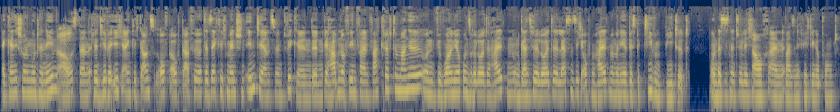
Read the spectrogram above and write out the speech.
er kennt sich schon im Unternehmen aus, dann plädiere ich eigentlich ganz oft auch dafür, tatsächlich Menschen intern zu entwickeln. Denn wir haben auf jeden Fall einen Fachkräftemangel und wir wollen ja auch unsere Leute halten und ganz viele Leute lassen sich auch nur halten, wenn man ihnen Perspektiven bietet. Und das ist natürlich auch ein wahnsinnig wichtiger Punkt.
